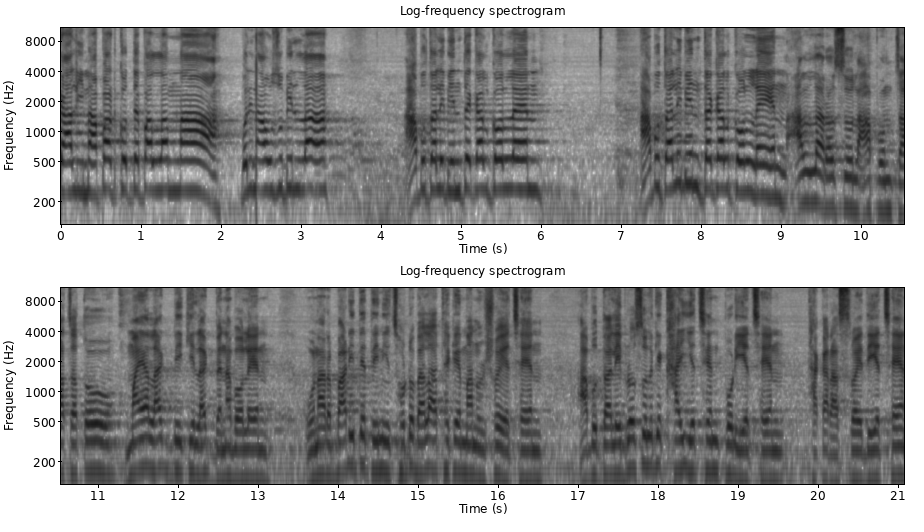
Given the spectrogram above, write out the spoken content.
কালিমা পাঠ করতে পারলাম না। বলি না আউজুবিল্লাহ আবু তালিব ইন্তেকাল করলেন। আবু তালিব ইন্তেকাল করলেন, আল্লাহ রসুল আপন চাচা তো মায়া লাগবে কি লাগবে না? বলেন। ওনার বাড়িতে তিনি ছোটবেলা থেকে মানুষ হয়েছেন। আবু তালিব রসুলকে খাইয়েছেন, পড়িয়েছেন, থাকার আশ্রয় দিয়েছেন।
